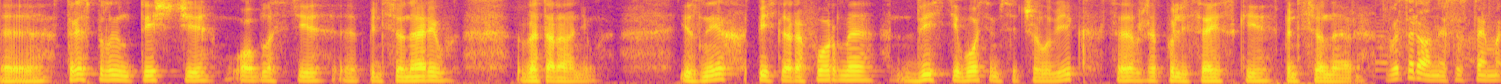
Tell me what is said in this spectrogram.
3,5 тисячі в області е, пенсіонерів ветеранів. Із них після реформи 280 чоловік це вже поліцейські пенсіонери. Ветерани системи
